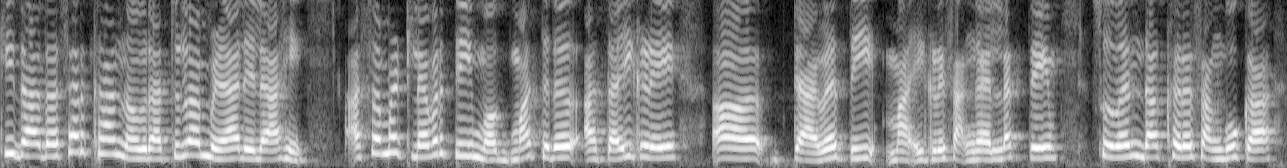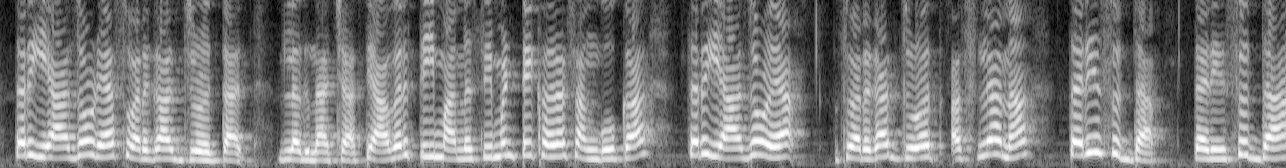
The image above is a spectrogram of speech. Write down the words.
की दादासारखा नवरा तुला मिळालेला आहे? असं म्हटल्यावरती मग मात्र आता इकडे त्यावरती मा इकडे सांगायला लागते सुवंदा खरं सांगू का? तर या जोड्या स्वर्गात जुळतात. लग्नाच्या त्यावरती मानसी म्हणते खरं सांगू का? तर या जोड्या स्वर्गात जुळत असल्या ना तरीसुद्धा तरीसुद्धा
